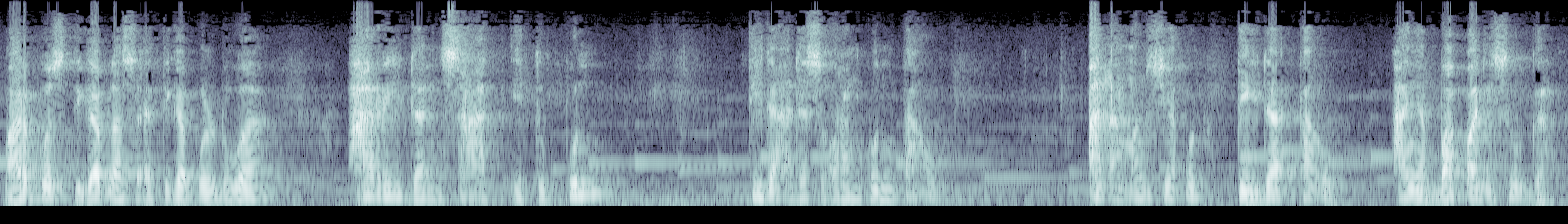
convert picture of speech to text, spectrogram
Markus 13 ayat 32, hari dan saat itu pun tidak ada seorang pun tahu. Anak manusia pun tidak tahu hanya Bapa di surga.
